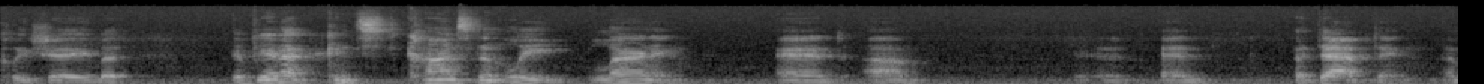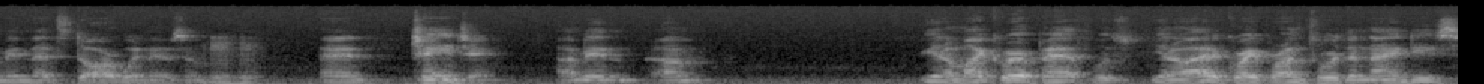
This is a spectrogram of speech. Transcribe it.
cliche, but if you're not cons- constantly learning and um, and, adapting, I mean that's Darwinism hmm and changing. I mean, um, you know, my career path was, you know, I had a great run through the '90s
